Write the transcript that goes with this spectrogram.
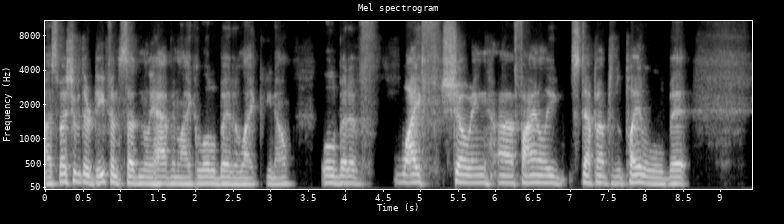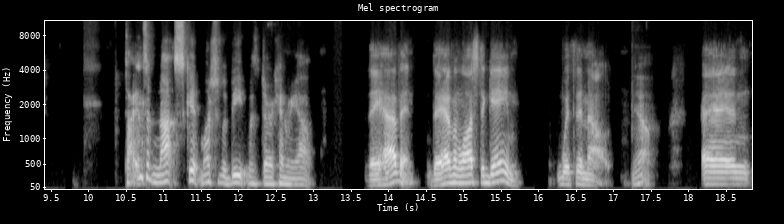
uh, especially with their defense suddenly having like a little bit of like you know a little bit of life showing, uh, finally stepping up to the plate a little bit Titans have not skipped much of a beat with Derrick Henry out. They haven't. They haven't lost a game with him out. Yeah. And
